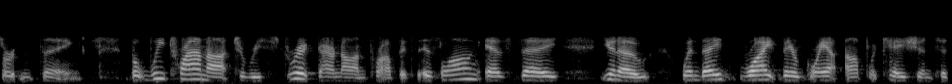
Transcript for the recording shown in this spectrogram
certain thing. But we try not to restrict our nonprofits as long as they, you know, when they write their grant application to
